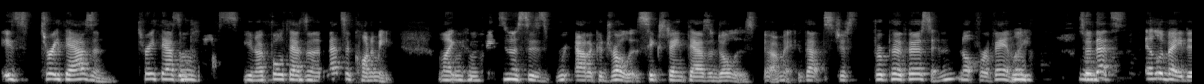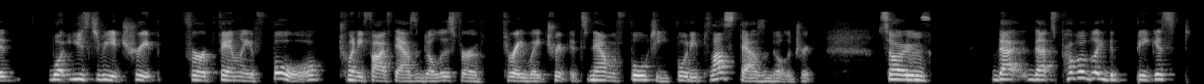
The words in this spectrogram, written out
is 3000 3000 mm. plus you know 4000 that's economy like mm-hmm. business is out of control it's $16000 i mean that's just for per person not for a family mm-hmm. so mm. that's elevated what used to be a trip for a family of four, $25,000 for a three week trip. It's now a 40, 40 plus thousand dollar trip. So mm. that that's probably the biggest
